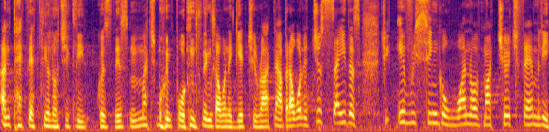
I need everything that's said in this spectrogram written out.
unpack that theologically because there's much more important things I want to get to right now, but I want to just say this to every single one of my church family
